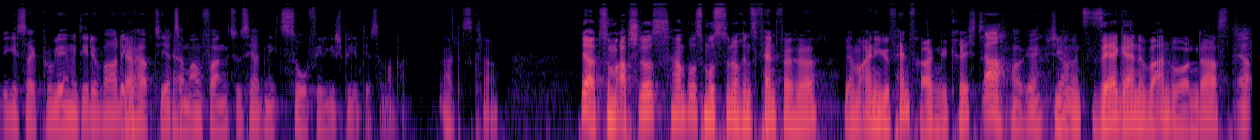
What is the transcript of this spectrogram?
wie gesagt, Probleme mit ihrer Wade Ja, gehabt jetzt ja. am Anfang, so sie hat nicht so viel gespielt jetzt am Anfang. Alles klar. Ja, zum Abschluss, Hampus, musst du noch ins Fanverhör. Wir haben einige Fanfragen gekriegt, Ah, okay, die du uns sehr gerne beantworten darfst. Ja.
